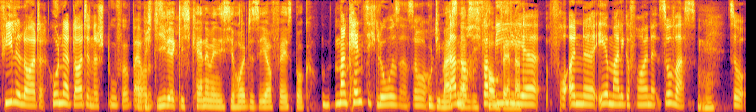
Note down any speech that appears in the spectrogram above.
viele Leute, 100 Leute in der Stufe bei Ob uns. ich die wirklich kenne, wenn ich sie heute sehe auf Facebook? Man kennt sich lose, so. Gut, die meisten Dann haben noch sich kaum Familie, Freunde, ehemalige Freunde, sowas. Mhm. So,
